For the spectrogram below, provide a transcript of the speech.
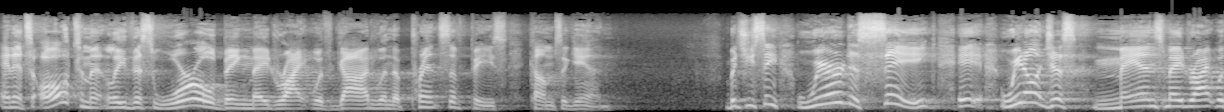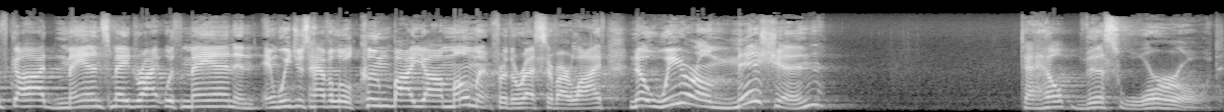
And it's ultimately this world being made right with God when the Prince of Peace comes again. But you see, we're to seek, it, we don't just man's made right with God, man's made right with man, and, and we just have a little kumbaya moment for the rest of our life. No, we are on mission to help this world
